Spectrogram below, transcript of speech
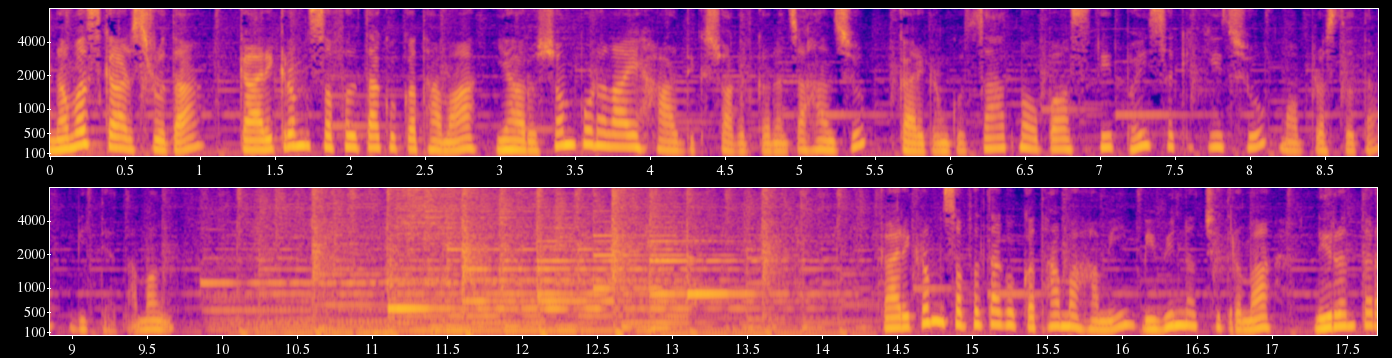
नमस्कार श्रोता कार्यक्रम सफलताको कथामा यहाँहरू सम्पूर्णलाई हार्दिक स्वागत गर्न चाहन्छु। कार्यक्रमको साथमा उपस्थित भइसकेकी छु म प्रस्तुता विद्या तामाङ। कार्यक्रम सफलताको कथामा हामी विभिन्न क्षेत्रमा निरन्तर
